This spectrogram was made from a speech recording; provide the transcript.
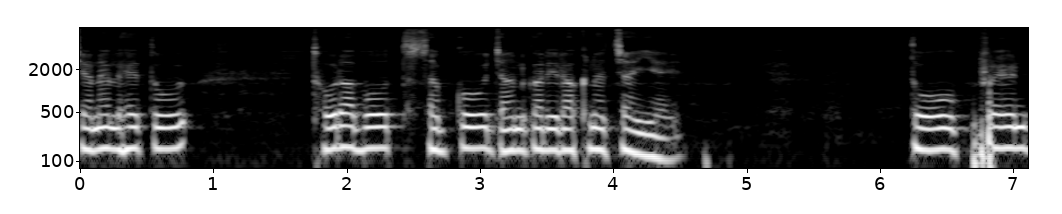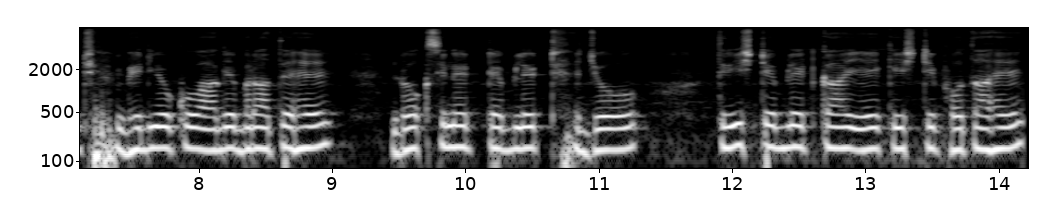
चैनल है तो थोड़ा बहुत सबको जानकारी रखना चाहिए। तो फ्रेंड, वीडियो को आगे बढ़ाते हैं। डॉक्सीनेट टेबलेट, जो तीस टेबलेट का एक स्टिप होता है,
